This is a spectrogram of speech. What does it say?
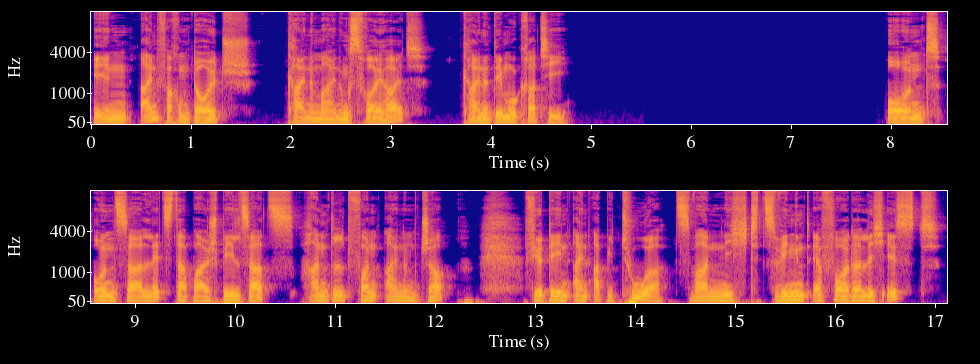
In einfachem Deutsch keine Meinungsfreiheit, keine Demokratie. Und unser letzter Beispielsatz handelt von einem Job, für den ein Abitur zwar nicht zwingend erforderlich ist,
